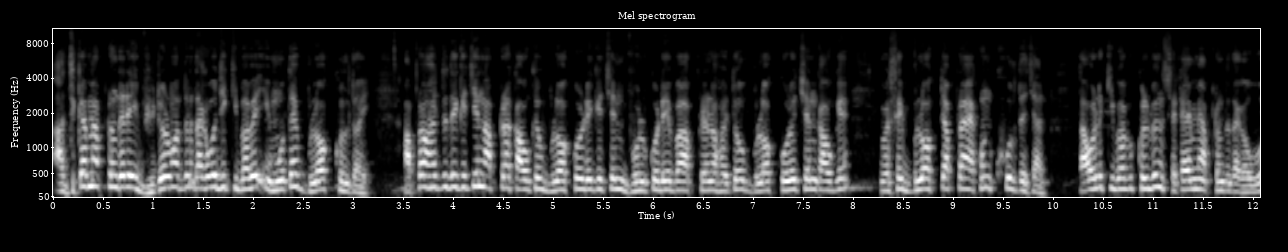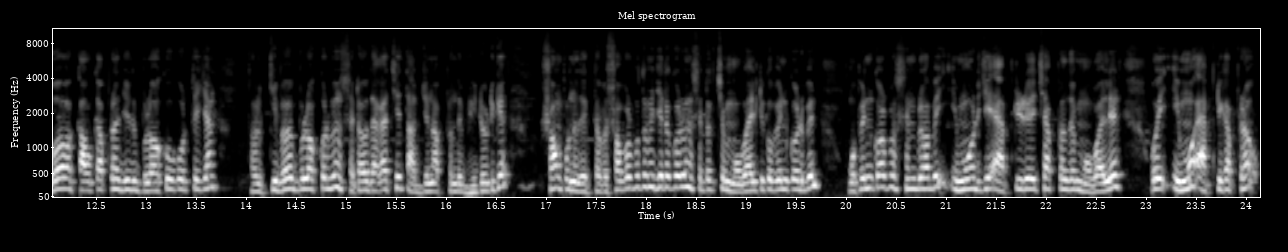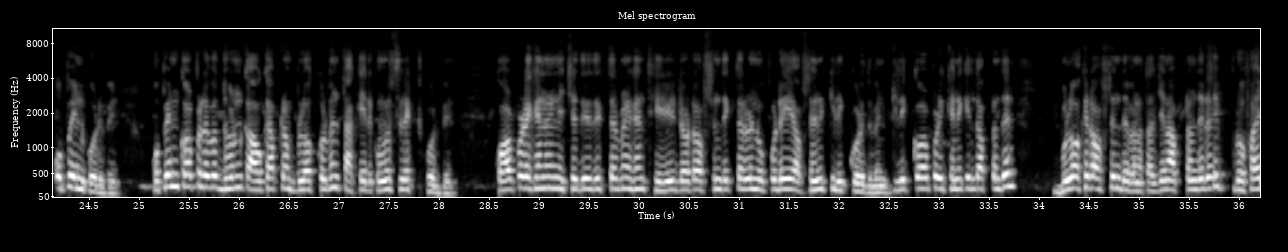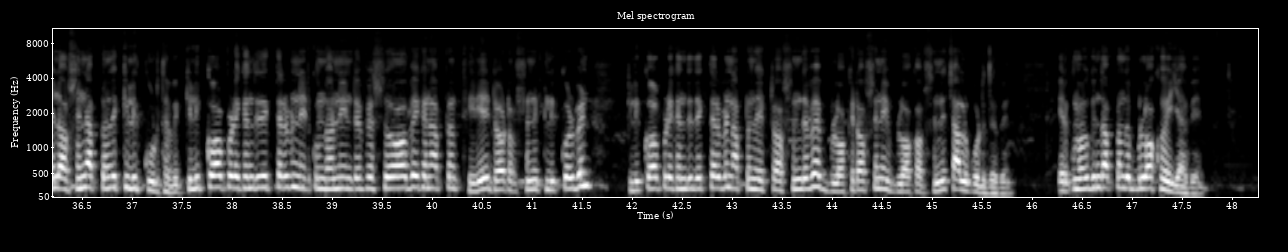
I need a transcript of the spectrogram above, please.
আজকে আমি আপনাদের এই ভিডিওর মাধ্যমে দেখাবো যে কীভাবে ইমোতে ব্লগ খুলতে হয়। আপনারা হয়তো দেখেছেন, আপনারা কাউকে ব্লক করে রেখেছেন, ভুল করে বা আপনারা হয়তো ব্লক করেছেন কাউকে, এবার সেই ব্লকটা আপনারা এখন খুলতে চান। তাহলে কীভাবে খুলবেন সেটাই আমি আপনাদের দেখাবো। বা কাউকে আপনারা যদি ব্লকও করতে চান, তাহলে কীভাবে ব্লক করবেন সেটাও দেখাচ্ছি, তার জন্য আপনাদের ভিডিওটিকে সম্পূর্ণ দেখতে হবে। সবার প্রথমে যেটা করবেন, সেটা হচ্ছে মোবাইলটিকে ওপেন করবেন। ওপেন করার পর সিম্পলভাবে ইমোর যে অ্যাপটি রয়েছে আপনাদের মোবাইলের, ওই ইমো অ্যাপটিকে আপনারা ওপেন করবেন। ওপেন করার পর এবার ধরুন কাউকে আপনারা ব্লক করবেন, তাকে এরকম সিলেক্ট করবেন। করার এখানে নিচে দিয়ে দেখতে পারবেন, এখানে থ্রি ডট অপশান দেখতে পারবেন, উপরে এই অপশানে ক্লিক করে দেবেন। ক্লিক করার পর এখানে কিন্তু আপনাদের ব্লকের অপশান দেবে না, তার জন্য আপনাদের এই প্রোফাইল অপশানে আপনাদের ক্লিক করতে হবে। ক্লিক করার পর এখান থেকে দেখতে পারবেন, এরকম ধরনের ইন্টারফেস হবে, এখানে আপনার থ্রি ডট অপশানে ক্লিক করবেন। ক্লিক করার পর এখান থেকে দেখতে পারবেন, আপনাদের একটা অপশান দেবে ব্লকের অপশানে এই ব্লক অপশানে চালু করে দেবেন। এরকমভাবে কিন্তু আপনাদের ব্লক হয়ে যাবে।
